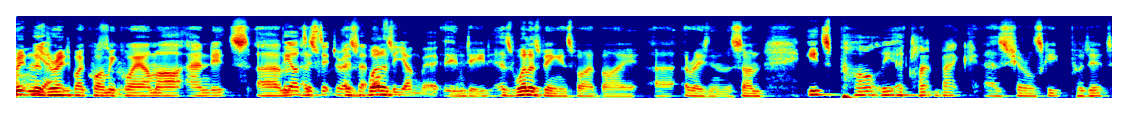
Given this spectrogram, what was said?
written and Yeah. directed by Kwame Kwei-Armah, and it's um, The as- artistic as director well of as, the Young Vic. Indeed, as well as being inspired by uh, A Raisin in the Sun, it's partly a clapback, as Cherrelle Skeete put it,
